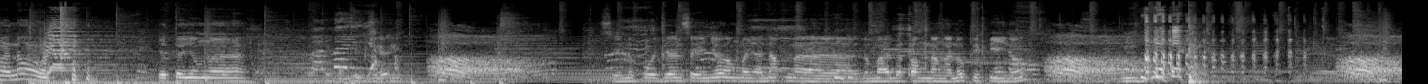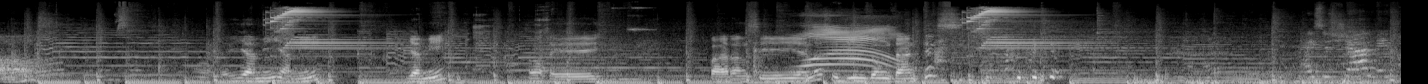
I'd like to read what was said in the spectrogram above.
ano. Ito yung ah, Sino po dyan sa inyo ang may anak na lumalapang ng ano, pipino? Mm. Okay, yummy, yummy. Yummy? Okay. Parang si, ano, si Dingdong Dantes. Ay, social. May.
